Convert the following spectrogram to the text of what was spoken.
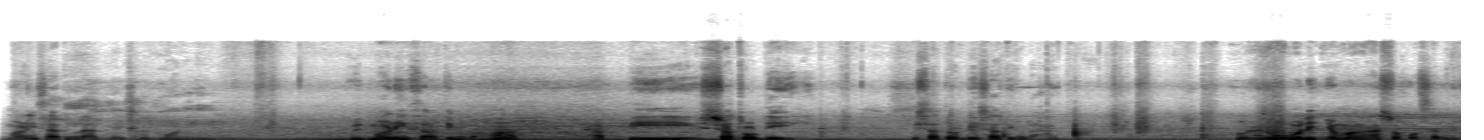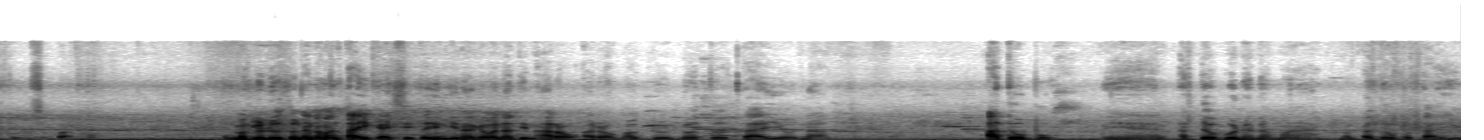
Good morning sa ating lahat guys. Good morning. Good morning sa ating lahat. Happy Saturday. Happy Saturday sa ating lahat. Ano, hulit yung mga aso ko sa luto sa bako. And magluluto na naman tayo guys. Ito yung ginagawa natin araw-araw. Magluluto tayo ng adobo. Ayan. Adobo na naman. Mag-adobo tayo.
